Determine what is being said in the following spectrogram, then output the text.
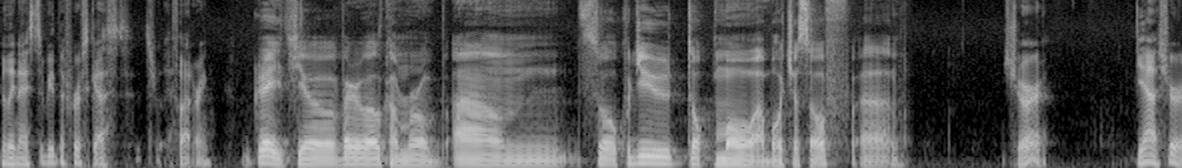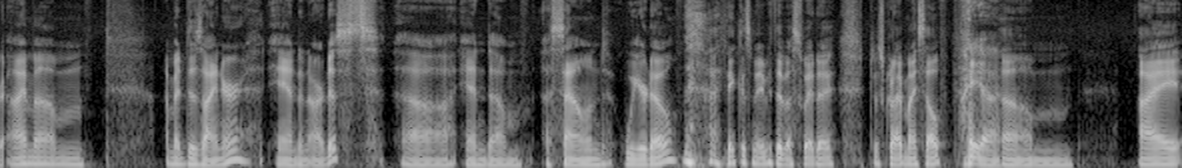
really nice to be the first guest. It's really flattering. Great, you're very welcome, Rob. Um, so could you talk more about yourself? Uh, sure. Yeah, sure. I'm um, I'm a designer and an artist, uh, and um, a sound weirdo. I think is maybe the best way to describe myself. yeah. Um, I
